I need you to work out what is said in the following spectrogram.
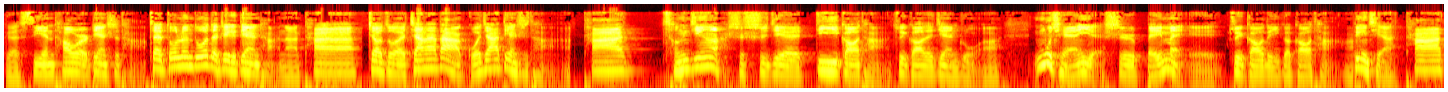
个 CN Tower 电视塔。在多伦多的这个电视塔呢，它叫做加拿大国家电视塔，它曾经啊是世界第一高塔，最高的建筑啊，目前也是北美最高的一个高塔，并且啊它。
